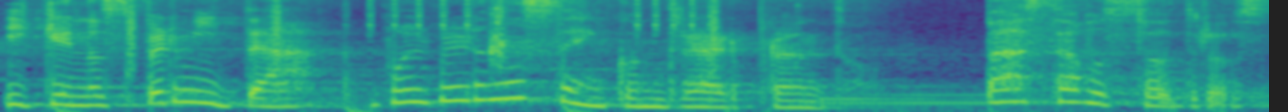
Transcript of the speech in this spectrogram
Y que nos permita volvernos a encontrar pronto. Paz a vosotros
